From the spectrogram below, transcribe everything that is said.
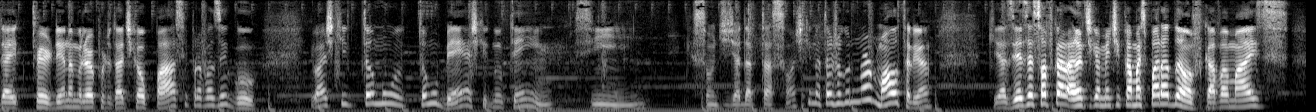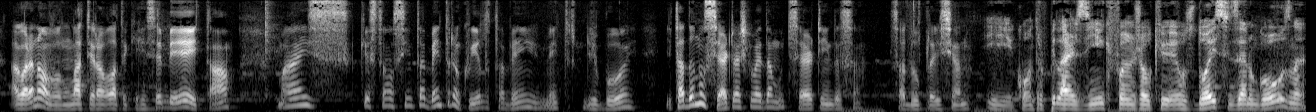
daí perdendo a melhor oportunidade que é o passe para fazer gol. Eu acho que estamos tamo bem, acho que não tem, assim, questão de adaptação. Acho que nós estamos jogando normal, tá ligado? Que às vezes é só ficar. Antigamente ficar mais paradão, ficava mais. Agora não, um lateral lá tem que receber e tal. Mas questão assim tá bem tranquilo, tá bem, bem de boa. E tá dando certo, eu acho que vai dar muito certo ainda essa, essa dupla esse ano. E contra o Pilarzinho, que foi um jogo que os dois fizeram gols, né?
